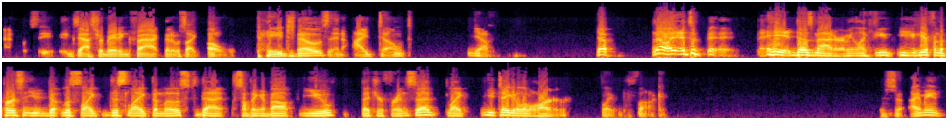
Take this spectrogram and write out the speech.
that was the exacerbating fact that it was like, oh, Paige knows and I don't. Yeah. Yep. No, it's a. It, hey, it does matter. I mean, like you you hear from the person you dislike dislike the most that something about you that your friend said, like you take it a little harder. Like fuck. So I mean,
